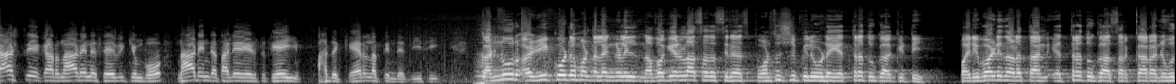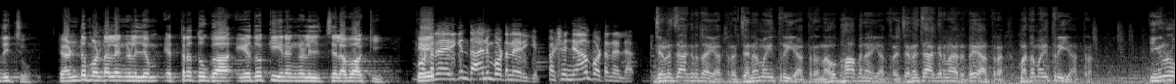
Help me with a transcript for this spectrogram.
രാഷ്ട്രീയക്കാർ നാടിനെ സേവിക്കുമ്പോ നാടിന്റെ തലയെഴുത്ത് തേയും. അത് കേരളത്തിന്റെ വിധി. കണ്ണൂർ അഴീക്കോട് മണ്ഡലങ്ങളിൽ നവകേരള സദസ്സിന് സ്പോൺസർഷിപ്പിലൂടെ എത്ര തുക കിട്ടി? പരിപാടി നടത്താൻ എത്ര തുക സർക്കാർ അനുവദിച്ചു? രണ്ട് മണ്ഡലങ്ങളിലും എത്ര തുക ഏതൊക്കെ ഇനങ്ങളിൽ ചെലവാക്കി? പൊട്ടനായിരിക്കും താനും പൊട്ടനായിരിക്കും. പക്ഷെ ഞാൻ പൊട്ടനല്ല. ജനജാഗ്രത യാത്ര ജനമൈത്രി യാത്ര നവഭാവന യാത്ര ജനജാഗരണ രഥയാത്ര മതമൈത്രി യാത്ര. ഇങ്ങനെയുള്ള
